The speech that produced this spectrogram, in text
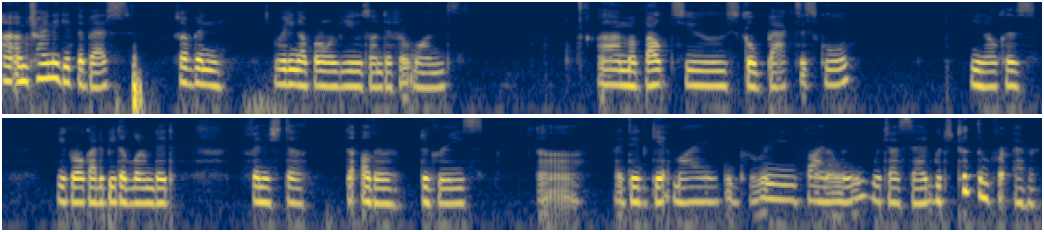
I- I'm trying to get the best. So I've been reading up on reviews on different ones. I'm about to go back to school, you know, because your girl got to be the learned, finish the the other degrees. Uh, I did get my degree finally, which I said, which took them forever.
